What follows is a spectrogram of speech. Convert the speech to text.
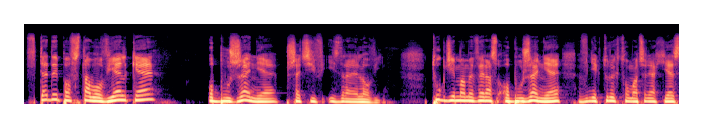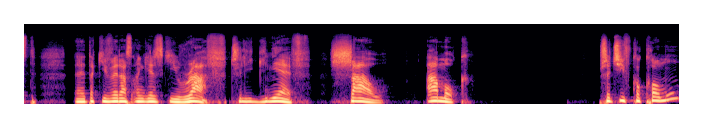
Wtedy powstało wielkie oburzenie przeciw Izraelowi. Tu, gdzie mamy wyraz oburzenie, w niektórych tłumaczeniach jest e, taki wyraz angielski wrath, czyli gniew, szał, amok. Przeciwko komu?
